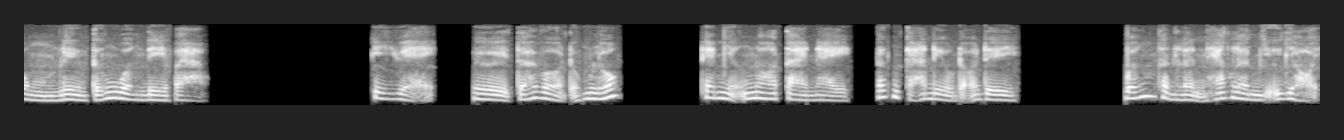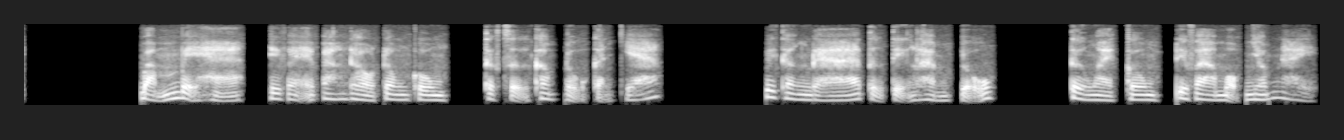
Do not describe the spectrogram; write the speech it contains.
cùng liền tướng quân đi vào. Y duệ, người tới vừa đúng lúc, đem những no tài này tất cả đều đổi đi. Bấn thành lình hát lên dữ dội. Bẩm bệ hạ thì vẻ ban đầu trong cùng thật sự không đủ cảnh giác. Vi thần đã tự tiện làm chủ, từ ngoài cung đi vào một nhóm này.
